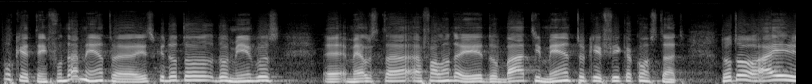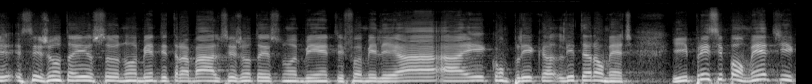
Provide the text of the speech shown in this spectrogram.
porque tem fundamento. É isso que o doutor Domingos é, Melo está falando aí, do batimento que fica constante. Doutor, aí se junta isso no ambiente de trabalho, se junta isso no ambiente familiar, aí complica literalmente. E principalmente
